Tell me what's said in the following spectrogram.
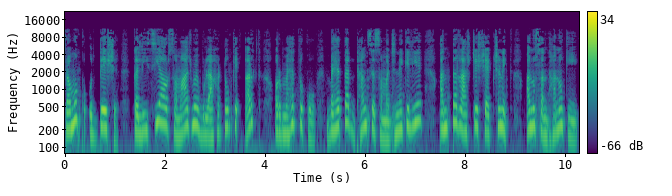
प्रमुख उद्देश्य कलीसिया और समाज में बुलाहटों के अर्थ और महत्व को बेहतर ढंग से समझने के लिए अंतर्राष्ट्रीय शैक्षणिक अनुसंधानों की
